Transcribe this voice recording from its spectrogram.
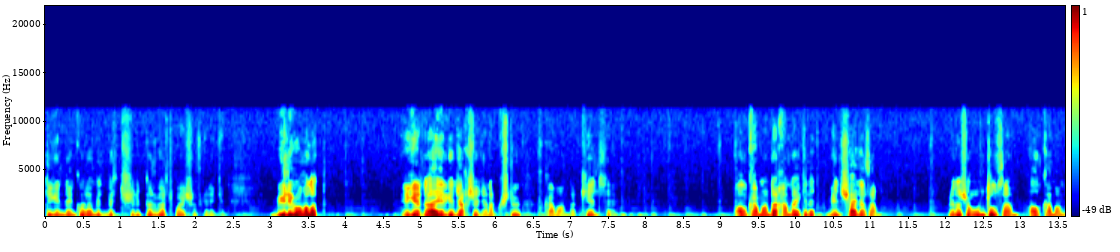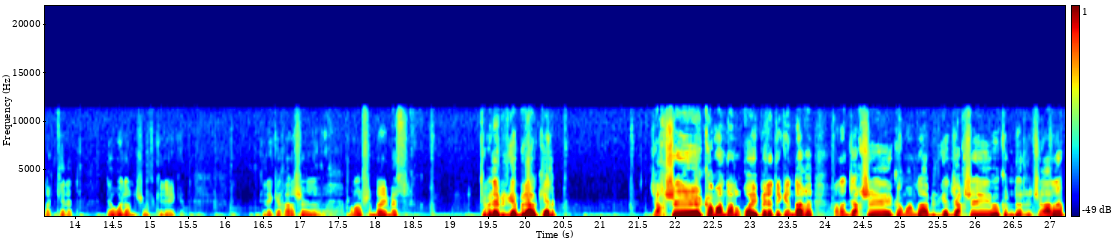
дегенден көрө биз бир түшүнүктү өзгөртүп коюшубуз керек экен бийлик оңолот эгерде ал жерге жакшы жана күчтүү команда келсе ал команда кандай келет мен шайласам мен ошого умтулсам ал команда келет деп ойлонушубуз керек экен тилекке каршы мына ушундай эмес тим эле бизге бирөө келип жакшы команданы коюп берет экен дагы анан жакшы команда бизге жакшы өкүмдөрдү чыгарып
